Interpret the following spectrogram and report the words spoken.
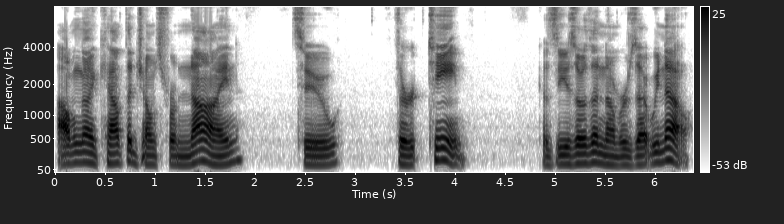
I'm going to count the jumps from 9 to 13 because these are the numbers that we know.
